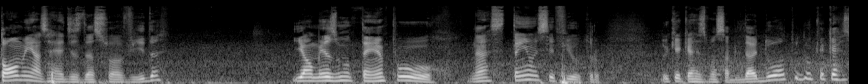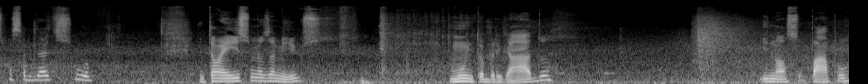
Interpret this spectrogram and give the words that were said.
tomem as rédeas da sua vida e ao mesmo tempo né, tenham esse filtro do que é responsabilidade do outro e do que é responsabilidade sua. Então é isso, meus amigos. Muito obrigado. E nosso papo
